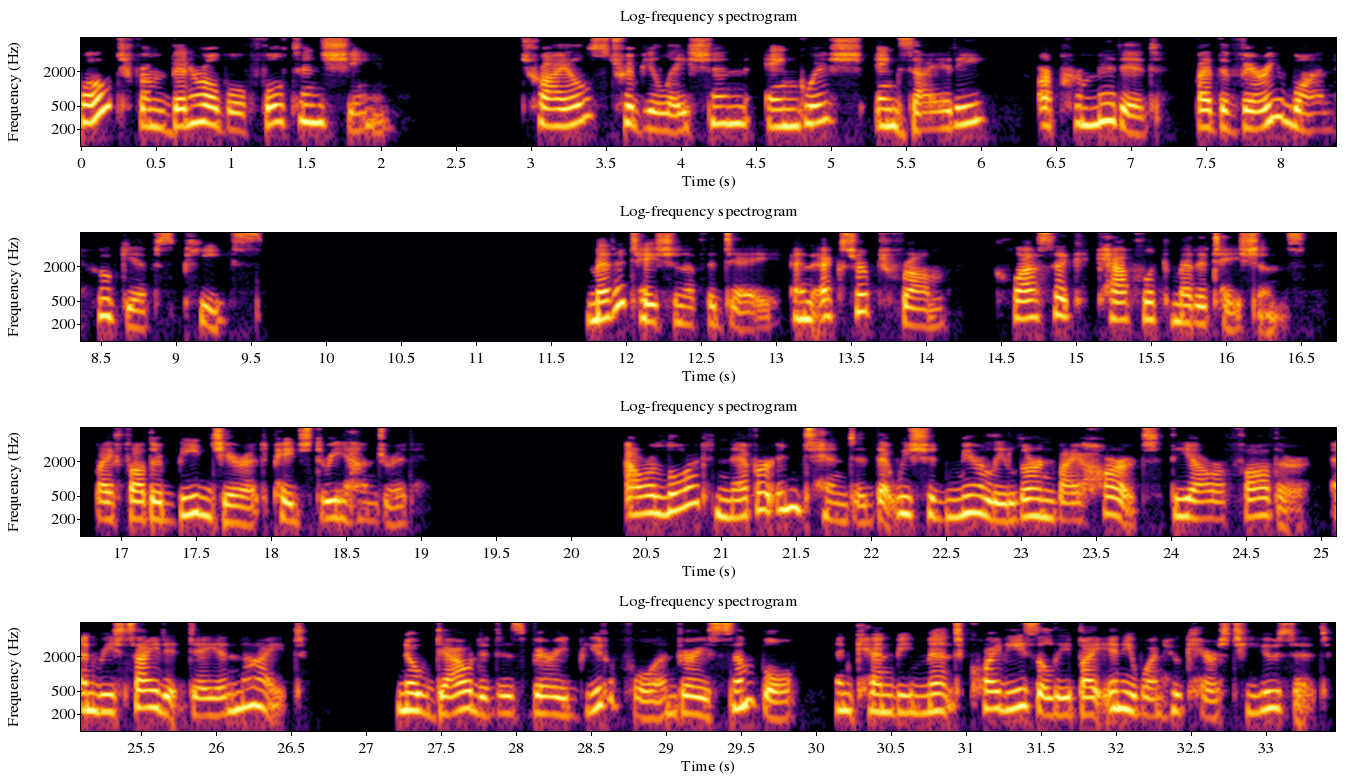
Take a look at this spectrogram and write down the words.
Quote from Venerable Fulton Sheen Trials, tribulation, anguish, anxiety are permitted by the very one who gives peace. Meditation of the Day, an excerpt from Classic Catholic Meditations by Father B. Jarrett, page 300. Our Lord never intended that we should merely learn by heart the Our Father and recite it day and night. No doubt it is very beautiful and very simple, and can be meant quite easily by anyone who cares to use it.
